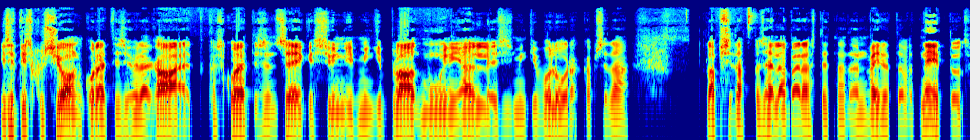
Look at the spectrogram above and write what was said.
ja see diskussioon kuletise üle ka, et kas kuletis on see, kes sünnib mingi blood moon'i all ja siis mingi võlur hakkab seda äh, lapsi tappa sellepärast, et nad on väidetavalt neetud.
